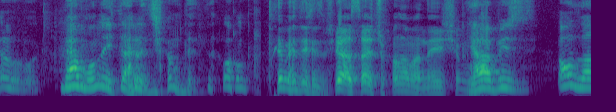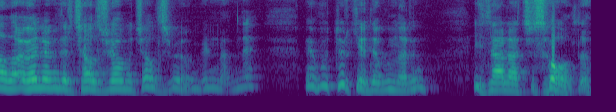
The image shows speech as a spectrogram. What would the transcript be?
bak, ben bunu ithal edeceğim dedi. Oğlum, Demediniz ya saçmalama ne işim var? ya biz Allah Allah öyle midir çalışıyor mu çalışmıyor mu bilmem ne. Ve bu Türkiye'de bunların ithalatçısı oldu.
